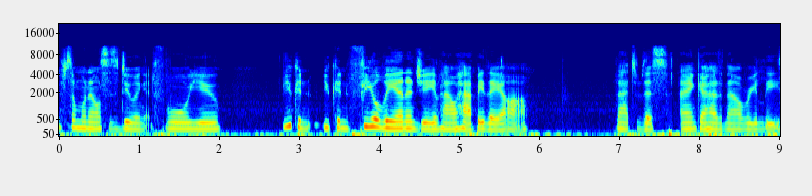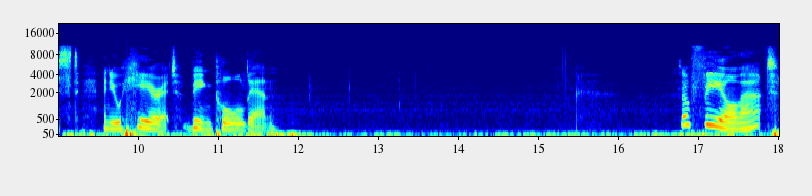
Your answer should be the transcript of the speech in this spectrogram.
if someone else is doing it for you, you can you can feel the energy of how happy they are that this anchor has now released and you hear it being pulled in. So feel that.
